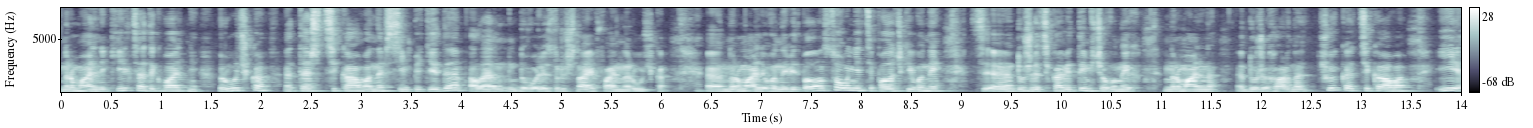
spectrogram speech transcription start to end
нормальні кільця адекватні, ручка е, теж цікава, не всім підійде, але ну, доволі зручна і файна ручка. Е, Нормально вони відбалансовані, ці палички, вони е, дуже цікаві тим, що в них нормальна, е, дуже гарна чуйка цікава. І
